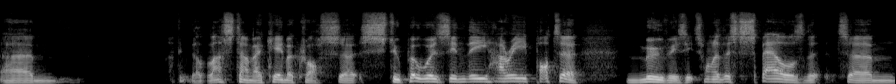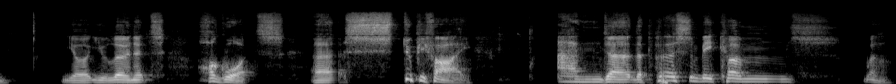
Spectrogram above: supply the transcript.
Um, I think the last time I came across uh, stupor was in the Harry Potter movies. It's one of the spells that um, you learn at Hogwarts uh, stupefy, and uh, the person becomes well.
